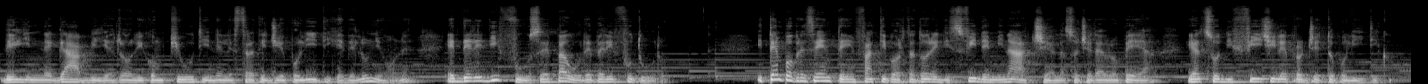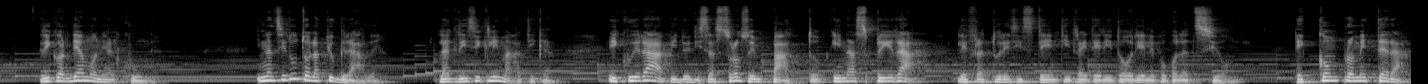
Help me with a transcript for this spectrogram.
degli innegabili errori compiuti nelle strategie politiche dell'Unione e delle diffuse paure per il futuro. Il tempo presente è infatti portatore di sfide e minacce alla società europea e al suo difficile progetto politico. Ricordiamone alcune. Innanzitutto la più grave, la crisi climatica, il cui rapido e disastroso impatto inasprirà le fratture esistenti tra i territori e le popolazioni e comprometterà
